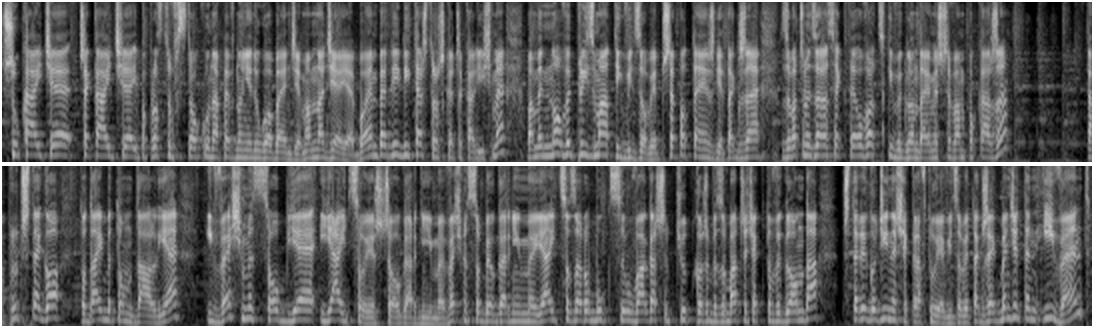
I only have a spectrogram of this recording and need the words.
Szukajcie, czekajcie i po prostu w stoku na pewno niedługo będzie. Mam nadzieję, bo Ember Lily też troszkę czekaliśmy. Mamy nowy Prismatic, widzowie, przepotężnie, także zobaczymy zaraz, jak te owocki wyglądają. Jeszcze wam pokażę. Oprócz tego, to dajmy tą dalię i weźmy sobie jajco jeszcze ogarnijmy. Weźmy sobie, ogarnijmy jajco za robuxy, uwaga, szybciutko, żeby zobaczyć jak to wygląda. 4 godziny się kraftuje, widzowie, także jak będzie ten event,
